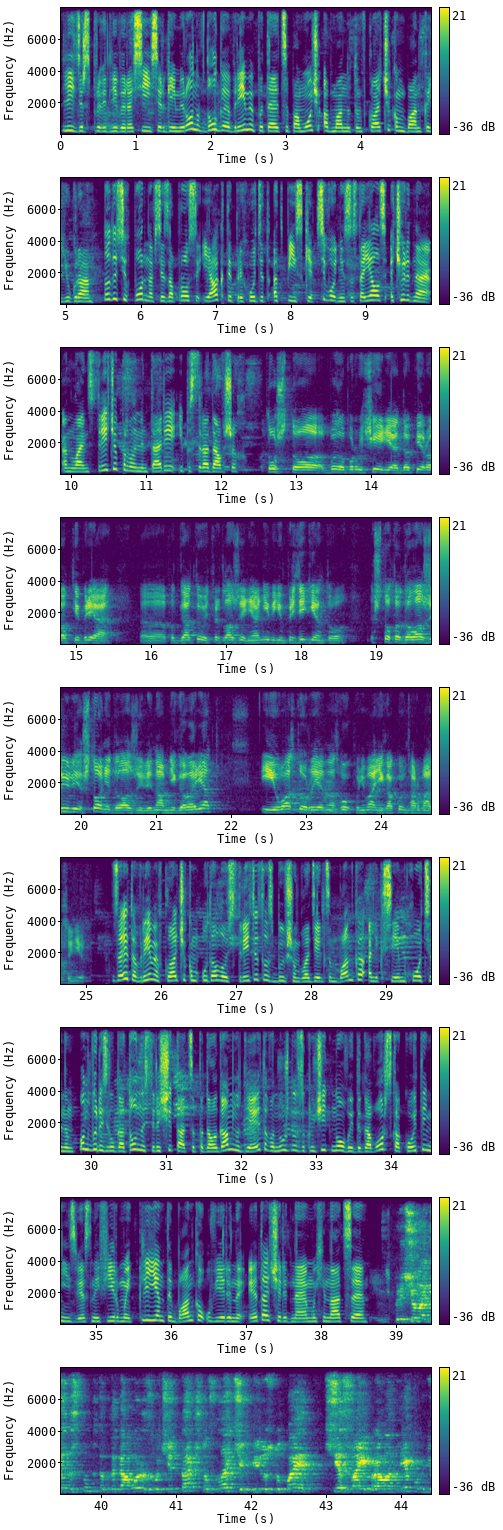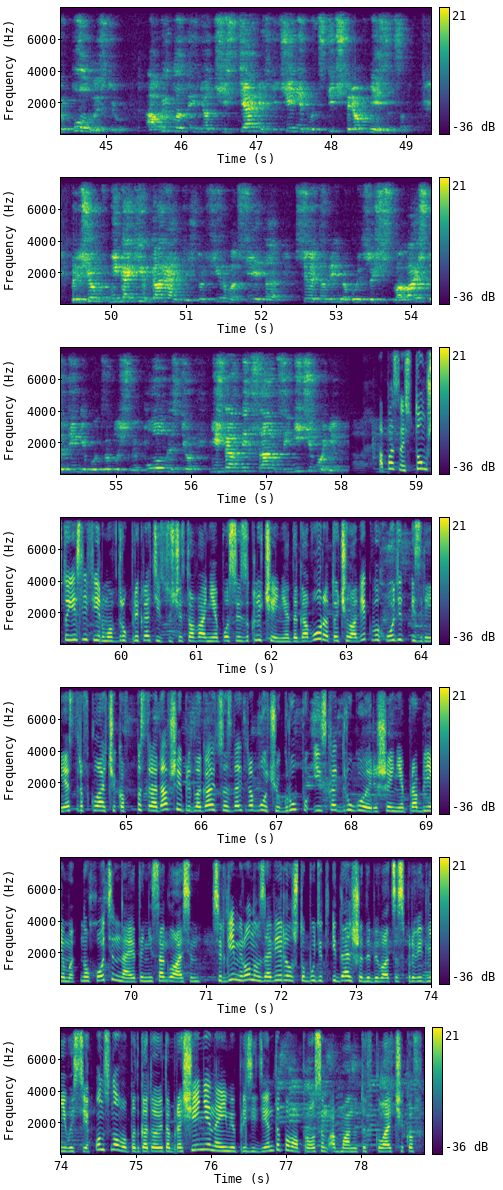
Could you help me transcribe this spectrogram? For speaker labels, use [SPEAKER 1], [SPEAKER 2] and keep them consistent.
[SPEAKER 1] Лидер «Справедливой России» Сергей Миронов долгое время пытается помочь обманутым вкладчикам банка «Югра». Но до сих пор на все запросы и акты приходят отписки. Сегодня состоялась очередная онлайн-встреча парламентария и пострадавших.
[SPEAKER 2] То, что было поручение до 1 октября э, подготовить предложение, они, видим, президенту что-то доложили. Что они доложили, нам не говорят. И у вас тоже, я насколько понимаю, никакой информации нет.
[SPEAKER 1] За это время вкладчикам удалось встретиться с бывшим владельцем банка Алексеем Хотиным. Он выразил готовность рассчитаться по долгам, но для этого нужно заключить новый договор с какой-то неизвестной фирмой. Клиенты банка уверены, это очередная махинация.
[SPEAKER 3] Причем один из пунктов договора звучит так, что вкладчик переуступает все свои права требования полностью, а выплата идет частями в течение 24 месяцев. Причем никаких гарантий, что фирма все это, все это время будет существовать, что деньги будут выплачены полностью, ни штрафных санкций, ничего нет.
[SPEAKER 1] Опасность в том, что если фирма вдруг прекратит существование после заключения договора, то человек выходит из реестра вкладчиков. Пострадавшие предлагают создать рабочую группу и искать другое решение проблемы, но Хотин на это не согласен. Сергей Миронов заверил, что будет и дальше добиваться справедливости. Он снова подготовит обращение на имя президента по вопросам обманутых вкладчиков.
